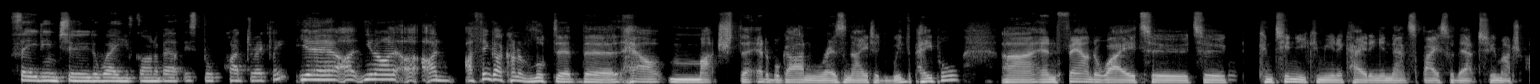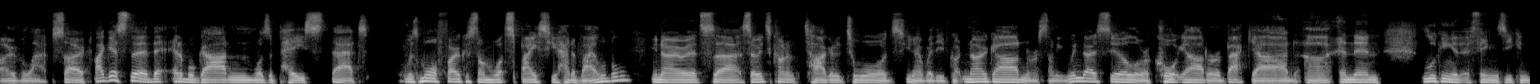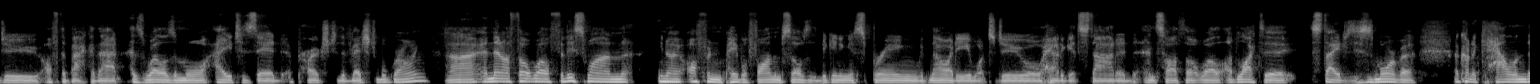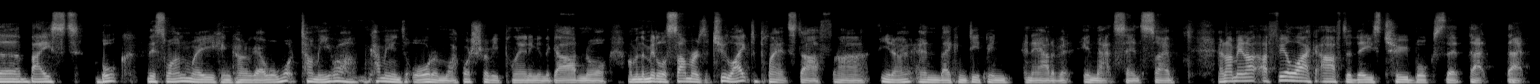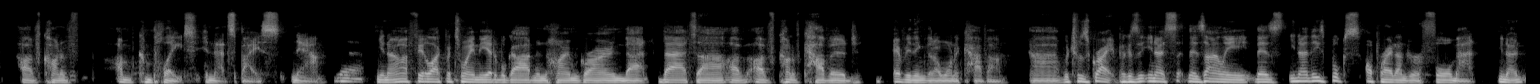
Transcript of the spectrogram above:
feed into the way you've gone about this book quite directly? Yeah, I, you know, I, I I think I kind of looked at the how much the edible garden resonated with people, uh, and found a way to to continue communicating in that space without too much overlap. So I guess the the edible garden was a piece that was more focused on what space you had available. You know, it's uh, so it's kind of targeted towards you know whether you've got no garden or a sunny windowsill or a courtyard or a backyard, uh, and then looking at the things you can do off the back of that, as well as a more A to Z approach to the vegetable growing. Uh, and then I thought, well, for this one, you know, often people find themselves at the beginning of spring with no idea what to do or how to get started. And so I thought, well, I'd like to stage this is more of a, a kind of calendar based book, this one, where you can kind of go, well, what time are you? Oh, I'm coming into autumn. Like, what should I be planting in the garden? Or I'm in the middle of summer. Is it too late to plant stuff? Uh, you know, and they can dip in and out of it in that sense. So, and I mean, I, I feel like after these two books that, that, that I've kind of I'm complete in that space now. Yeah. You know, I feel like between the edible garden and homegrown, that that uh, I've I've kind of covered everything that I want to cover, uh, which was great because you know there's only there's you know these books operate under a format. You know,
